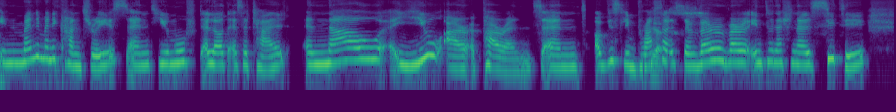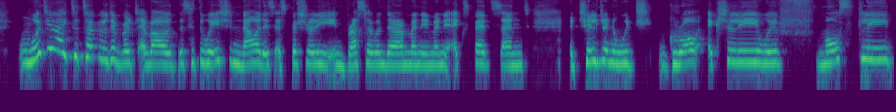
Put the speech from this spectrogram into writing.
in many many countries and you moved a lot as a child and now you are a parent and obviously brussels yes. is a very very international city would you like to talk a little bit about the situation nowadays, especially in Brussels, when there are many, many expats and uh, children which grow actually with mostly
